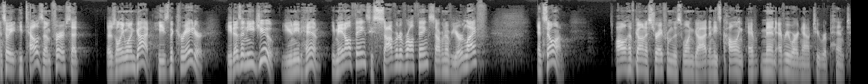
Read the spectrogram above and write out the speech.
And so he, he tells them first that there's only one God. He's the creator. He doesn't need you, you need him. He made all things, he's sovereign over all things, sovereign over your life, and so on. All have gone astray from this one God, and he's calling ev- men everywhere now to repent.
